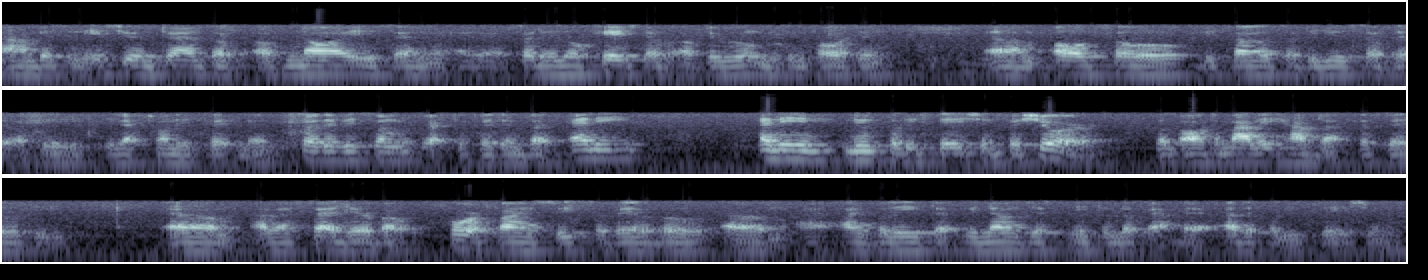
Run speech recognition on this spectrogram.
Um, there's an issue in terms of, of noise and, uh, so the location of, of the room is important. Um, also because of the use of the, of the electronic equipment. So there'll be some retrofitting, but any, any new police station for sure will automatically have that facility. Um, as I said, there are about four or five suites available. Um, I, I believe that we now just need to look at the other police stations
